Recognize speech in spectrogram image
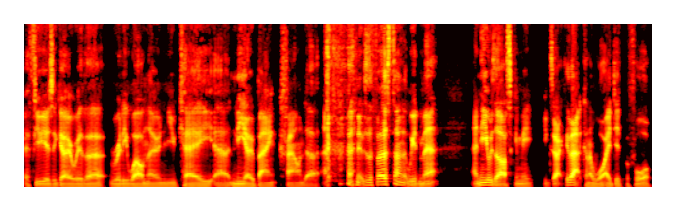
a few years ago with a really well known UK uh, neobank founder. and it was the first time that we'd met. And he was asking me exactly that, kind of what I did before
